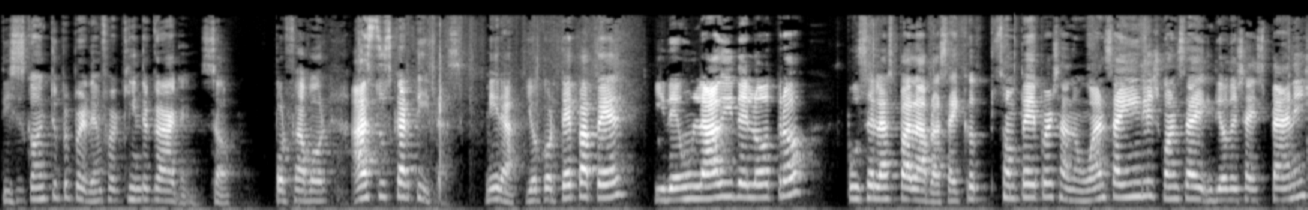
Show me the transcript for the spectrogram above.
This is going to prepare them for kindergarten. So, por favor, haz tus cartitas. Mira, yo corté papel y de un lado y del otro puse las palabras. I cut some papers and on one side English, one side, the other side Spanish.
